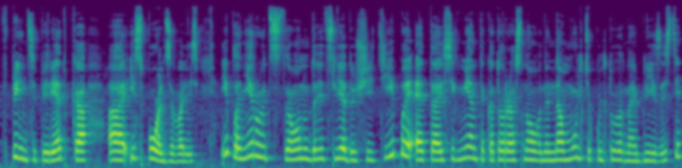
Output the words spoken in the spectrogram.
в принципе, редко э, использовались. И планируется он удалить следующие типы. Это сегменты, которые основаны на мультикультурной близости,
